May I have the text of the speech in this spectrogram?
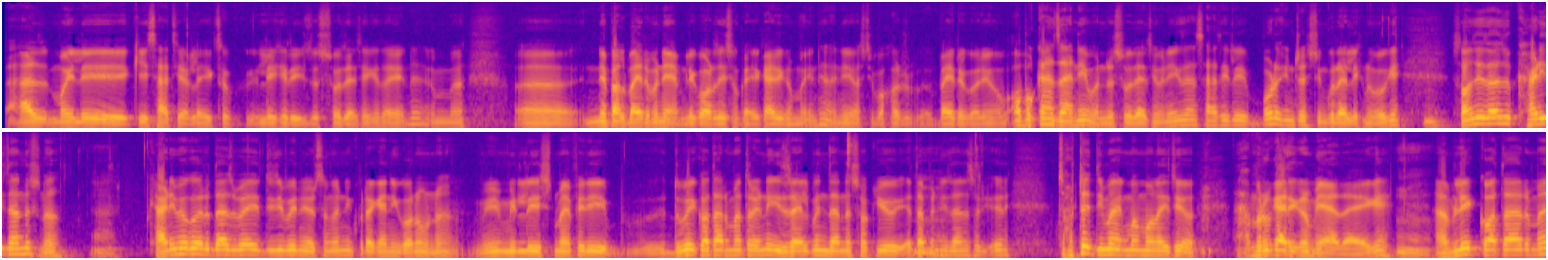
आज मैले केही साथीहरूलाई एकचोक लेखेर हिजो सोधेको थिएँ कि त होइन नेपाल बाहिर पनि हामीले गर्दैछौँ कार्य- कार्यक्रम होइन अनि अस्ति भर्खर बाहिर गऱ्यौँ। अब कहाँ जाने भनेर सोधेको थियौँ भने एकजना साथीले बडो इन्ट्रेस्टिङ कुरा लेख्नु हो कि सञ्जय दाजु खाडी जानुहोस् न। खाडीमा गएर दाजुभाइ दिदीबहिनीहरूसँग नि कुराकानी गरौँ न। मि- मिडल इस्टमा फेरि दुवै कतार मात्र होइन इजरायल पनि जान सकियो यता पनि जान सकियो अनि झट्टै दिमागमा मलाई त्यो हाम्रो कार्यक्रम याद आयो कि। हामीले कतारमा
